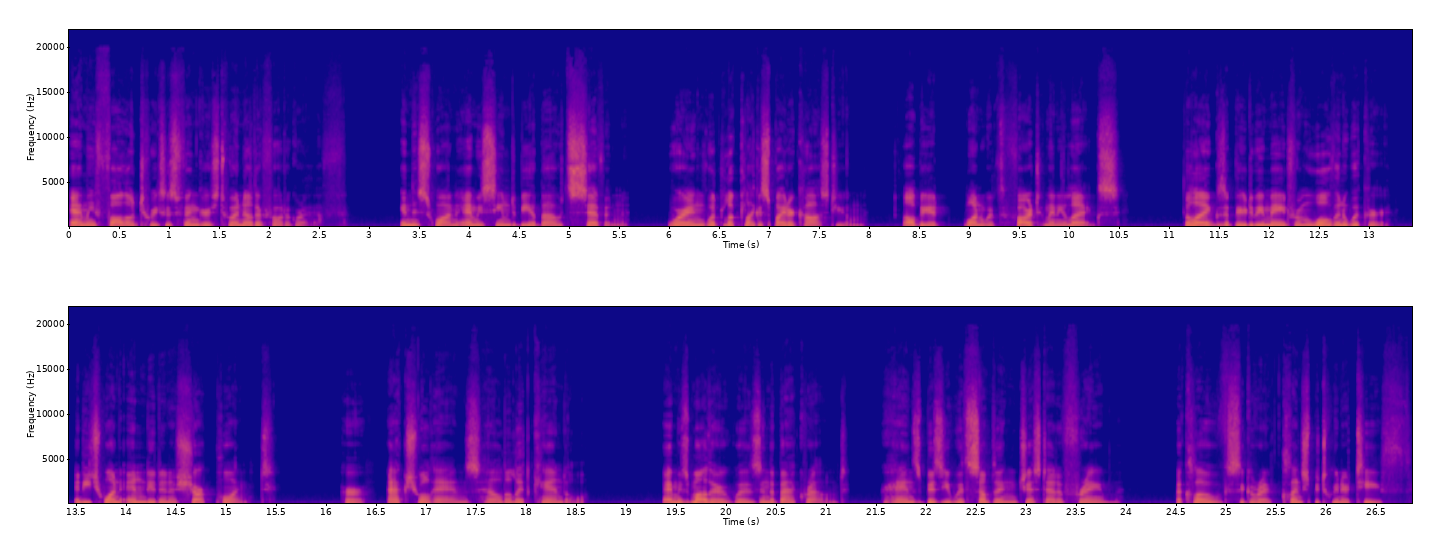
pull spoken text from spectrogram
Amy followed Therese's fingers to another photograph. In this one, Amy seemed to be about seven, wearing what looked like a spider costume, albeit one with far too many legs. The legs appeared to be made from woven wicker, and each one ended in a sharp point. Her actual hands held a lit candle. Amy's mother was in the background, her hands busy with something just out of frame, a clove cigarette clenched between her teeth.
